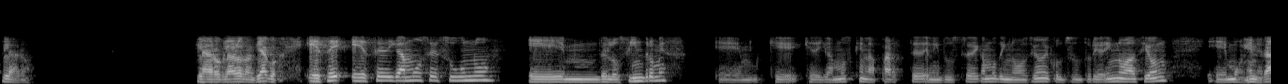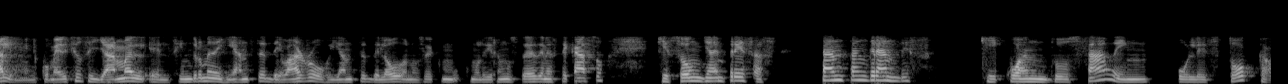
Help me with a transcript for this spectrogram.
claro. Claro, claro, Santiago. Ese, ese digamos, es uno em, de los síndromes Em, que, digamos que en la parte de la industria, digamos, de innovación, de consultoría de innovación, eh, muy general, en el comercio se llama el, síndrome de gigantes de barro o gigantes de lodo, no sé cómo, cómo le dirán ustedes en este caso, que son ya empresas tan, tan grandes que cuando saben o les toca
